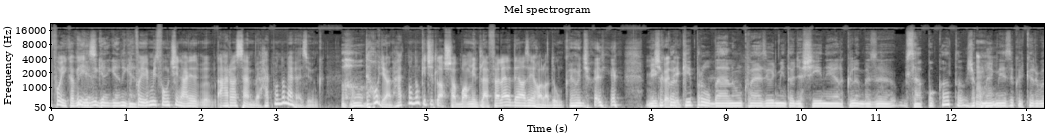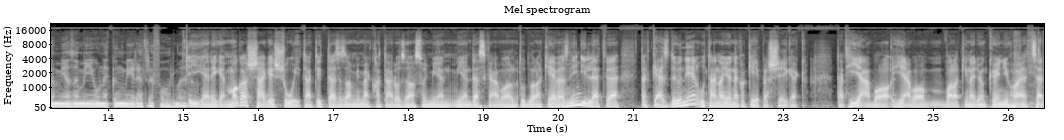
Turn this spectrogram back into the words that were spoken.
folyik a víz. Igen, igen, igen. Folyik, mit fogunk csinálni árral szembe? Hát mondom, evezünk. Aha. De hogyan? Hát mondom, kicsit lassabban, mint lefele, de azért haladunk. Úgyhogy És akkor kipróbálunk kvázi úgy, mint hogy a sínél különböző szápokat, és akkor uh-huh. megnézzük, hogy körülbelül mi az, ami jó nekünk méretre formál. Igen, igen. Magasság és súly. Tehát itt ez az, ami meghatározza azt, hogy milyen, milyen deszkával tud valaki evezni, uh-huh. illetve tehát kezdőnél utána jönnek a képességek. Tehát hiába, hiába valaki nagyon könnyű, ha egyszer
